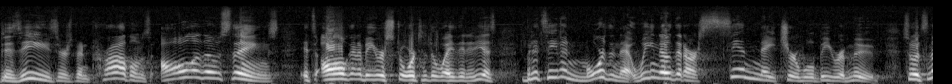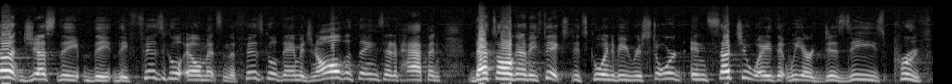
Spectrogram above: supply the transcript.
disease, there's been problems, all of those things, it's all going to be restored to the way that it is. But it's even more than that. We know that our sin nature will be removed. So it's not just the, the, the physical ailments and the physical damage and all the things that have happened, that's all going to be fixed. It's going to be restored in such a way that we are disease proof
